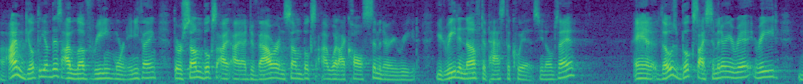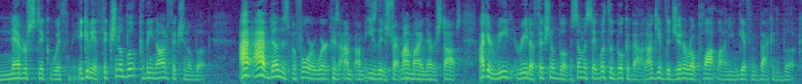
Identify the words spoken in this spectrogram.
Uh, I'm guilty of this. I love reading more than anything. There are some books I, I devour and some books I, what I call seminary read. You'd read enough to pass the quiz. You know what I'm saying? And those books I seminary re- read never stick with me. It could be a fictional book, could be a non-fictional book. I, I have done this before where, because I'm, I'm easily distracted, my mind never stops. I could read, read a fictional book, and someone say, What's the book about? And I'll give the general plot line you can get from the back of the book.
